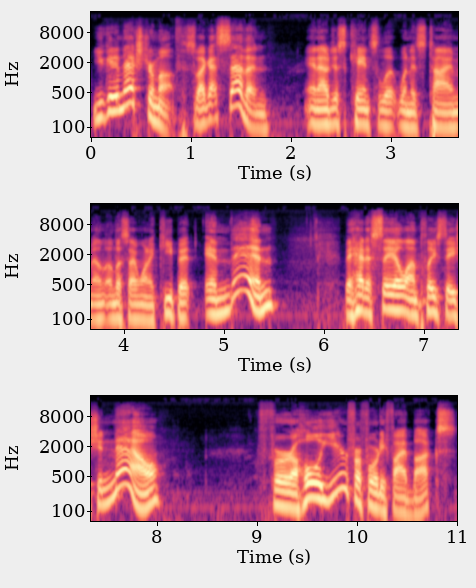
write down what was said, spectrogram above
you get an extra month. So I got seven, and I'll just cancel it when it's time, unless I want to keep it. And then they had a sale on PlayStation Now for a whole year for 45 bucks.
